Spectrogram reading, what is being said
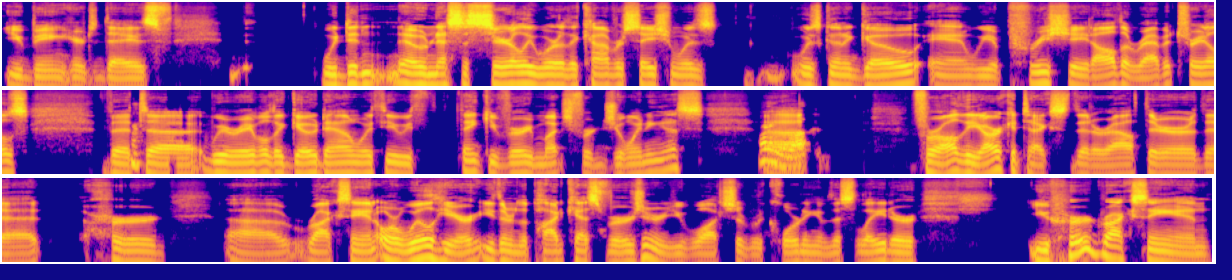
you being here today. Is we didn't know necessarily where the conversation was was going to go, and we appreciate all the rabbit trails that uh, we were able to go down with you. We thank you very much for joining us. Uh, for all the architects that are out there that heard uh, Roxane or will hear either in the podcast version or you watch the recording of this later, you heard Roxane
